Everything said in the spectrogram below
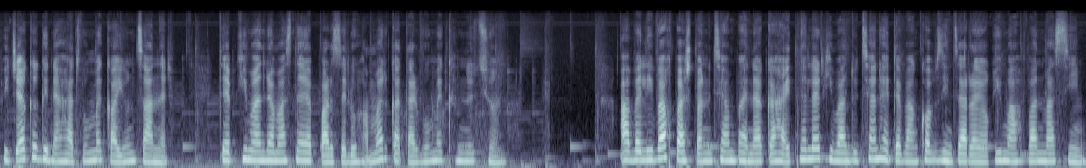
Վիճակը գնահատվում է կայուն ծանր։ Դեպքի մանրամասները ողջելու համար կատարվում է քննություն։ Ավելի վաղ Պաշտպանության բանակը հայտնել էր հիվանդության հետևանքով զինծառայողի մահվան մասին։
